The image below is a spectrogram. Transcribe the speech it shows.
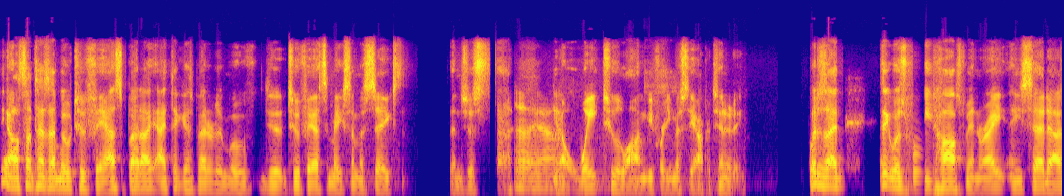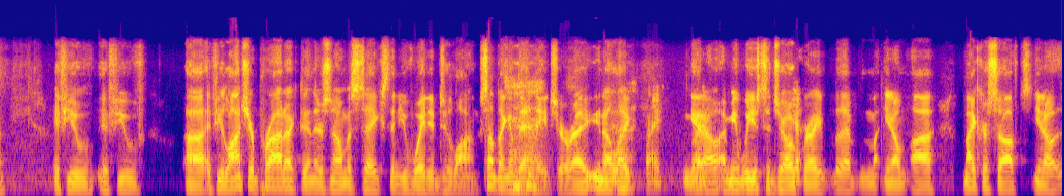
you know, sometimes I move too fast, but I, I think it's better to move too, too fast and make some mistakes than just uh, oh, yeah. you know wait too long before you miss the opportunity. What is that? I think it was Reid Hoffman, right? And he said, uh, if you if you've uh, if you launch your product and there's no mistakes, then you've waited too long. Something of that nature, right? You know, like right, you right. know, I mean, we used to joke, yep. right? That you know, uh, Microsoft, you know,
